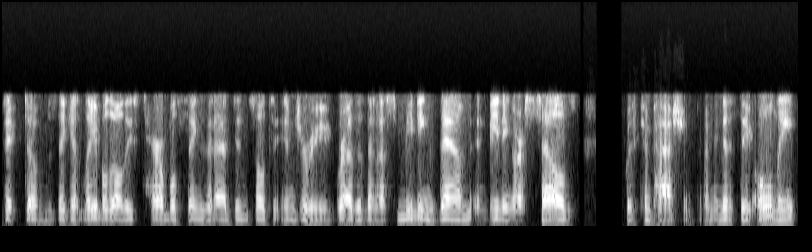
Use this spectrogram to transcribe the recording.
victims. They get labeled all these terrible things that adds insult to injury, rather than us meeting them and meeting ourselves with compassion. I mean, it's the only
